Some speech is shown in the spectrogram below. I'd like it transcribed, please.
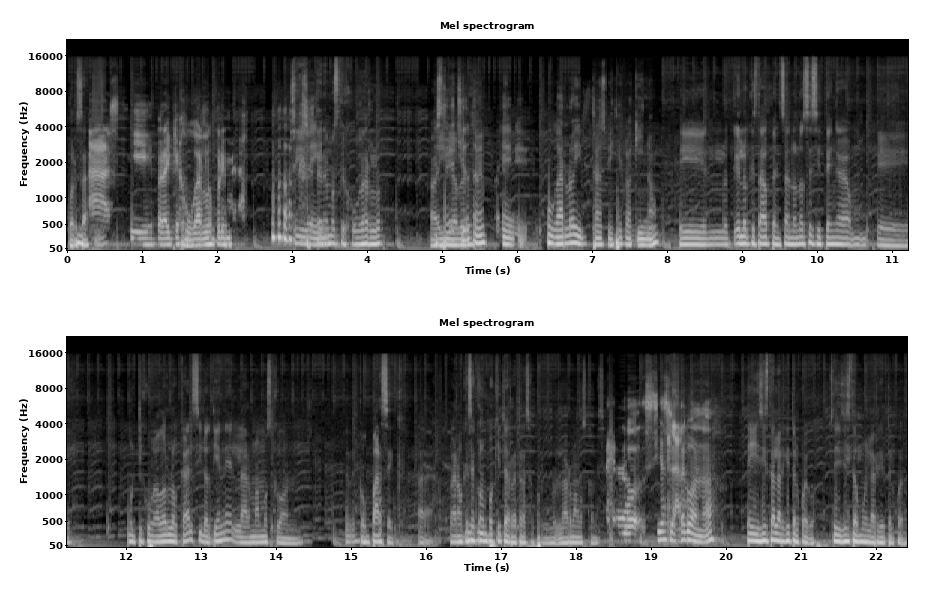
Fuerza. Ah, sí, pero hay que jugarlo primero. Sí, sí. tenemos que jugarlo. Ahí, Estaría chido también eh, jugarlo y transmitirlo aquí, ¿no? Sí, lo, es lo que estaba pensando. No sé si tenga eh, multijugador local. Si lo tiene, la armamos con, con Parsec. Para, para aunque sea con un poquito de retraso, porque lo, lo armamos con eso. Pero sí es largo, ¿no? Sí, sí está larguito el juego. Sí, sí está muy larguito el juego.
